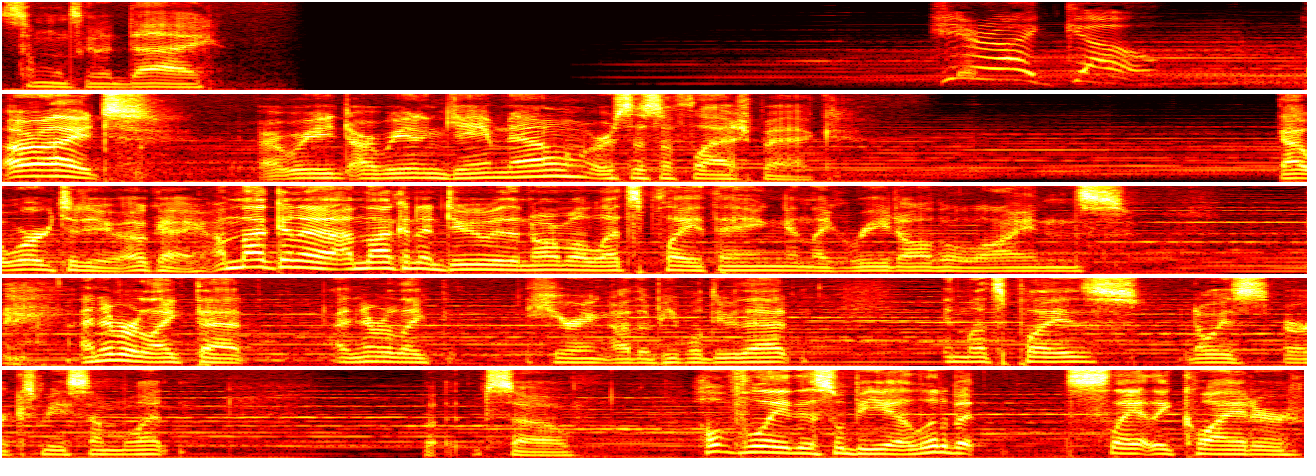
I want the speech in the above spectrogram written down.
Someone's gonna die. Here I go. All right. Are we are we in game now, or is this a flashback? Got work to do. Okay. I'm not gonna I'm not gonna do the normal let's play thing and like read all the lines. I never like that. I never like hearing other people do that in let's plays. It always irks me somewhat. But so, hopefully this will be a little bit slightly quieter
